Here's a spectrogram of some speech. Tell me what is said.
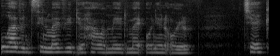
who haven't seen my video how I made my onion oil check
